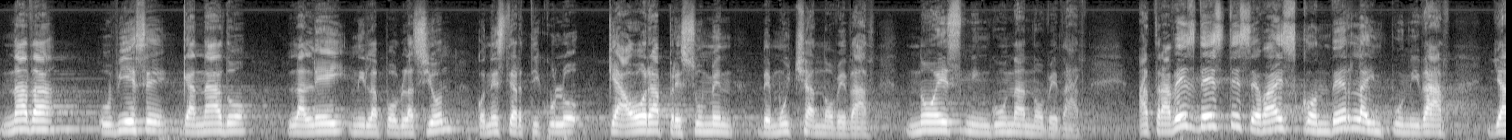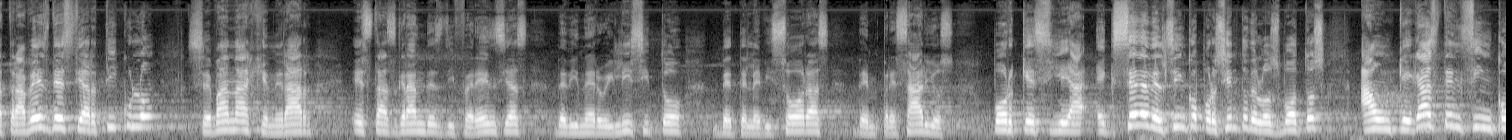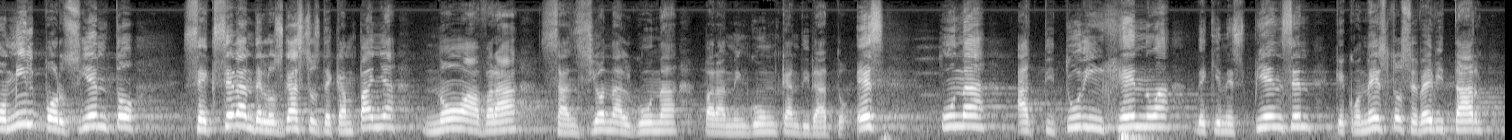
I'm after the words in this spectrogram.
nada hubiese ganado la ley ni la población con este artículo que ahora presumen de mucha novedad no es ninguna novedad. A través de este se va a esconder la impunidad y a través de este artículo se van a generar estas grandes diferencias de dinero ilícito, de televisoras, de empresarios, porque si excede del 5% de los votos, aunque gasten 5 mil por ciento, se excedan de los gastos de campaña, no habrá sanción alguna para ningún candidato. Es una actitud ingenua de quienes piensen que con esto se va a evitar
